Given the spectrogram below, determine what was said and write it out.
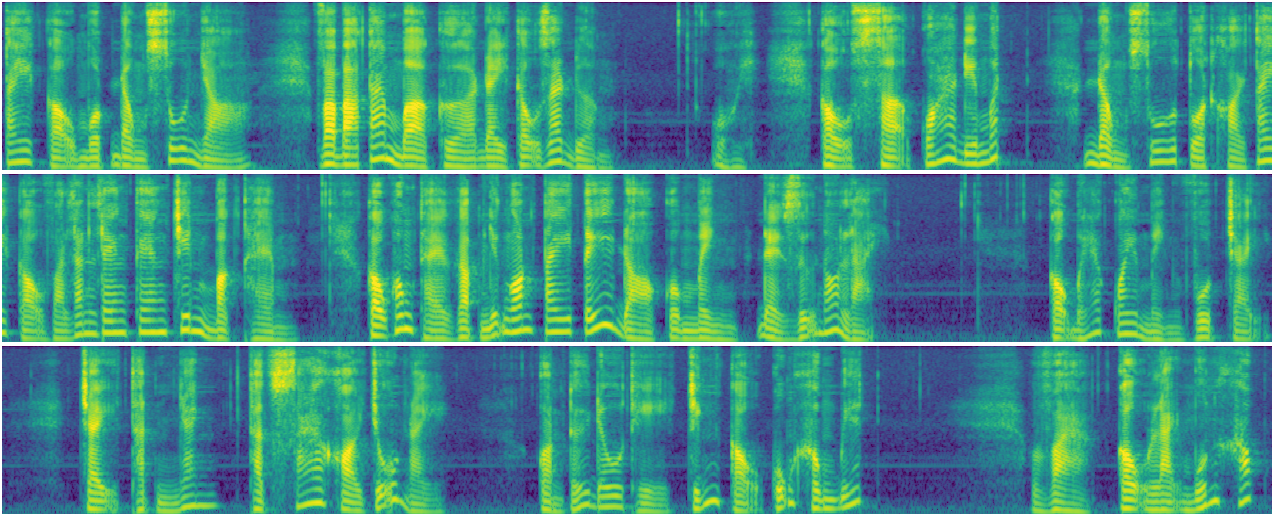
tay cậu một đồng xu nhỏ, và bà ta mở cửa đẩy cậu ra đường. Ôi, cậu sợ quá đi mất. Đồng xu tuột khỏi tay cậu và lăn len keng trên bậc thềm cậu không thể gặp những ngón tay tấy đỏ của mình để giữ nó lại. Cậu bé quay mình vụt chạy, chạy thật nhanh, thật xa khỏi chỗ này. Còn tới đâu thì chính cậu cũng không biết. Và cậu lại muốn khóc,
